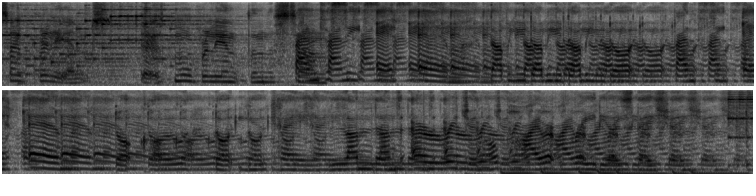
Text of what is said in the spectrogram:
so brilliant. It's more brilliant than the sun. Fantasy FM. www.fantasyfm.co.uk. London's original pirate radio station.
